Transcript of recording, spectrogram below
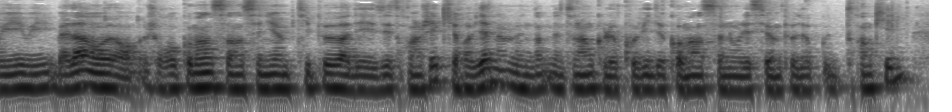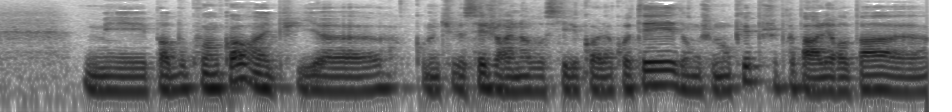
Oui, oui. Ben là, on- je recommence à enseigner un petit peu à des étrangers qui reviennent, hein, maintenant- que le Covid commence à nous laisser un peu de, tranquille. Mais pas beaucoup encore. Et puis, euh, comme tu le sais, je rénove aussi l'école à côté, donc je m'occupe. Je prépare les repas euh,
